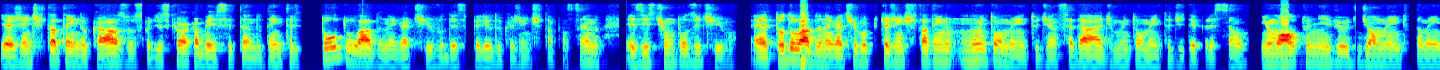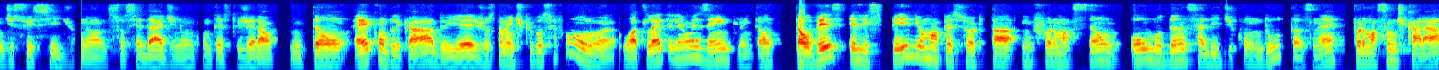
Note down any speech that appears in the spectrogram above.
E a gente está tendo casos, por isso que eu acabei citando, dentre todo o lado negativo desse período que a gente está passando, existe um positivo. É todo lado negativo porque a gente está tendo muito aumento de ansiedade, muito aumento de depressão e um alto nível de aumento também de suicídio na sociedade, num contexto geral. Então é complicado e é justamente o que você falou, Luan. O atleta ele é um exemplo. Então talvez ele espelhe uma pessoa que está em formação ou mudança ali de condutas, né? Formação de caráter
